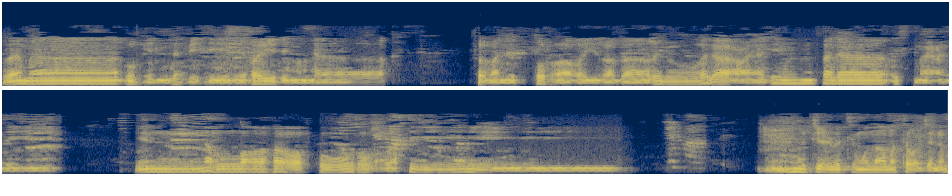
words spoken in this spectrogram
وما أهل به لغير الله. فمن اضطر غير باغ ولا عاد فلا إثم عليه. إن الله غفور رحيم. നൂറ്റി എഴുപത്തി മൂന്നാമത്തെ വചനം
